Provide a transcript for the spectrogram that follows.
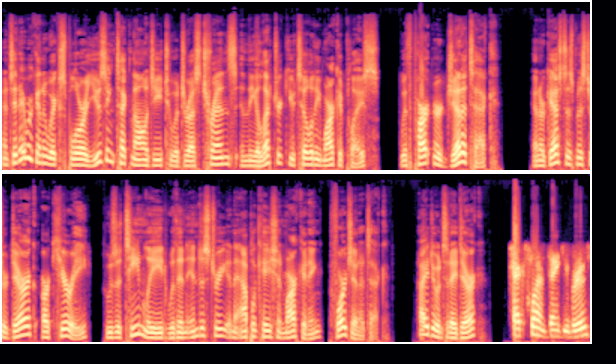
And today we're going to explore using technology to address trends in the electric utility marketplace with partner Genetec. And our guest is Mr. Derek Arcuri, who's a team lead within industry and application marketing for Genetec. How are you doing today, Derek? Excellent. Thank you, Bruce.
